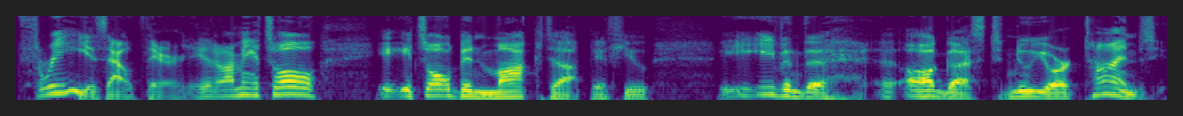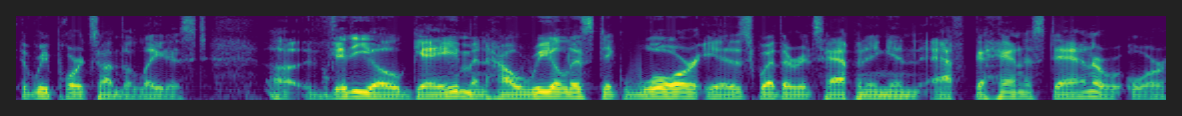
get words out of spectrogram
three is out there. You know, I mean, it's all it's all been mocked up. If you even the uh, August New York Times reports on the latest uh, video game and how realistic war is, whether it's happening in Afghanistan or, or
